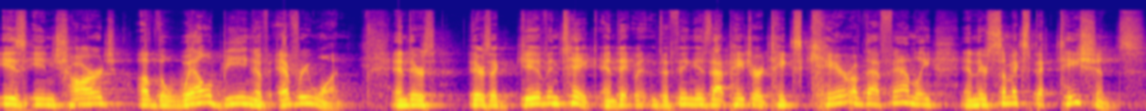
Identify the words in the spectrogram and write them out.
is in charge of the well being of everyone. And there's there's a give and take. And they, the thing is, that patriarch takes care of that family, and there's some expectations.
